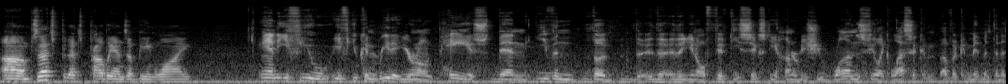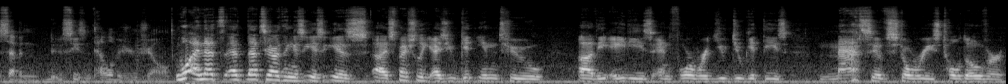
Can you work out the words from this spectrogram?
Um, so that's that's probably ends up being why. And if you if you can read at your own pace, then even the, the, the, the you know 50, 60, 100 issue runs feel like less a com- of a commitment than a seven season television show. Well, and that's that- that's the other thing is is, is uh, especially as you get into uh, the '80s and forward, you do get these massive stories told over,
